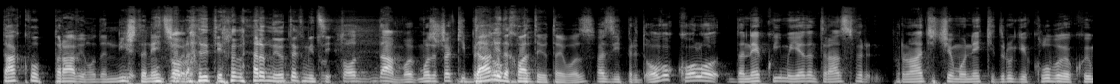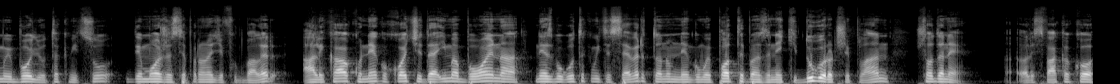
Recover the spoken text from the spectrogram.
takvo pravilo da ništa neće Dobro. uraditi na narodnoj utakmici. To, da, mo- možda čak i pred Da li ovo- da hvataju taj voz? Pazi, pred ovo kolo da neko ima jedan transfer, pronaći ćemo neke druge klubove koji imaju bolju utakmicu, gde može da se pronađe futbaler, ali kao ako neko hoće da ima Bojena ne zbog utakmice s Evertonom, nego mu je potreban za neki dugoročni plan, što da ne? Ali svakako,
